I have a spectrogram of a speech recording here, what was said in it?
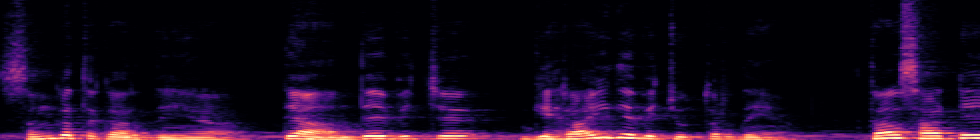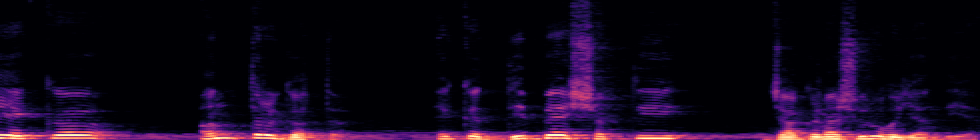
ਸੰਗਤ ਕਰਦੇ ਹਾਂ, ਧਿਆਨ ਦੇ ਵਿੱਚ, ਗਹਿਰਾਈ ਦੇ ਵਿੱਚ ਉਤਰਦੇ ਹਾਂ, ਤਾਂ ਸਾਡੇ ਇੱਕ ਅੰਤਰਗਤ ਇੱਕ ਦਿਵਯ ਸ਼ਕਤੀ ਜਾਗਣਾ ਸ਼ੁਰੂ ਹੋ ਜਾਂਦੀ ਹੈ।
